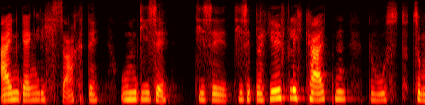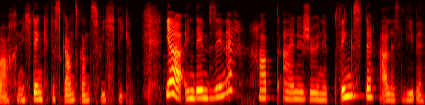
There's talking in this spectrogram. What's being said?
eingänglich sagte, um diese, diese, diese Begrifflichkeiten bewusst zu machen. Ich denke, das ist ganz, ganz wichtig. Ja, in dem Sinne, habt eine schöne Pfingste. Alles Liebe.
